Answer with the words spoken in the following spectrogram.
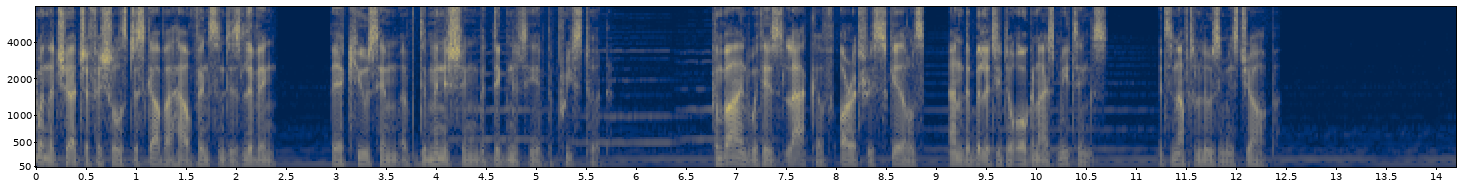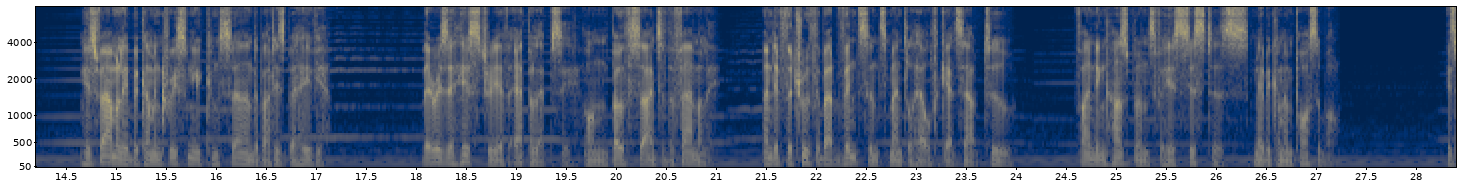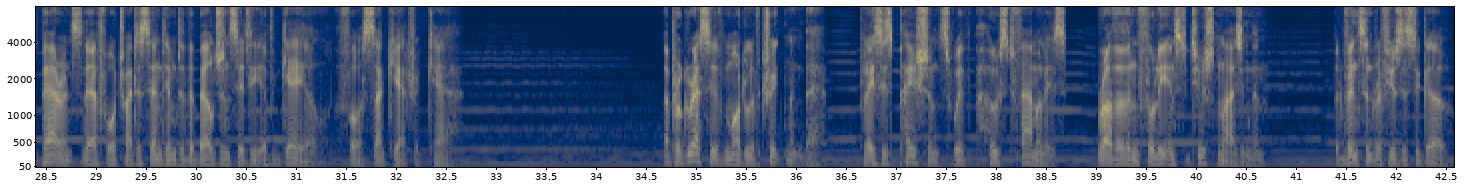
When the church officials discover how Vincent is living, they accuse him of diminishing the dignity of the priesthood. Combined with his lack of oratory skills and ability to organize meetings, it's enough to lose him his job. His family become increasingly concerned about his behavior. There is a history of epilepsy on both sides of the family, and if the truth about Vincent's mental health gets out too, finding husbands for his sisters may become impossible. His parents therefore try to send him to the Belgian city of Geel for psychiatric care. A progressive model of treatment there places patients with host families rather than fully institutionalizing them. But Vincent refuses to go.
